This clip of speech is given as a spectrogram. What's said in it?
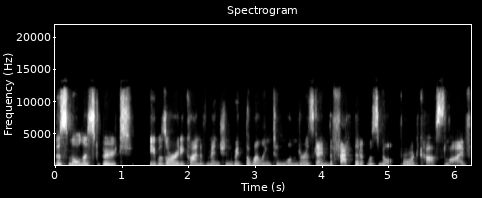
The smallest boot, it was already kind of mentioned with the Wellington Wanderers game, the fact that it was not broadcast live.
